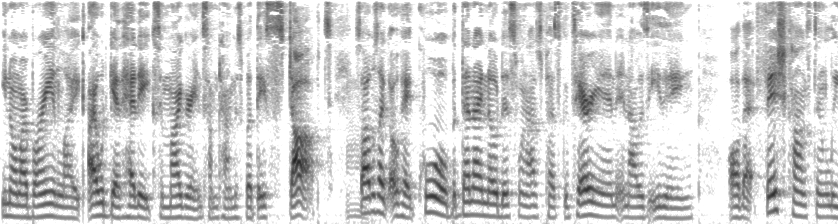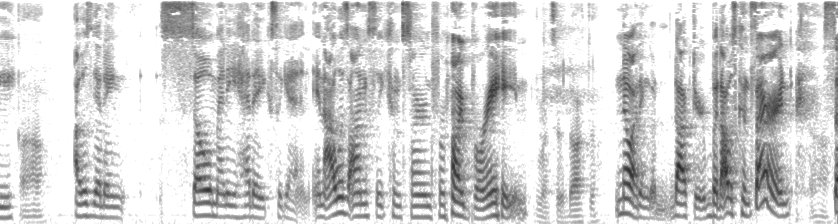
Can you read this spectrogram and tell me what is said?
you know, my brain like I would get headaches and migraines sometimes, but they stopped. So I was like, okay, cool. But then I noticed when I was pescatarian and I was eating all that fish constantly, Uh-huh. I was getting so many headaches again. And I was honestly concerned for my brain. You went to the doctor. No, I didn't go to the doctor, but I was concerned. So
